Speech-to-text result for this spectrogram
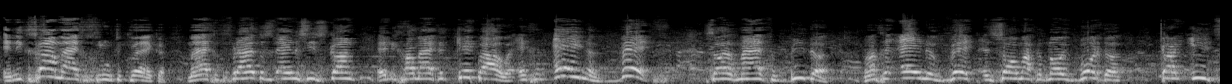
En ik ga mijn eigen groente kweken. Mijn eigen fruit als het enigszins kan. En ik ga mijn eigen kip houden. En geen ene wet zal het mij verbieden. Want geen ene wet, en zo mag het nooit worden, kan iets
